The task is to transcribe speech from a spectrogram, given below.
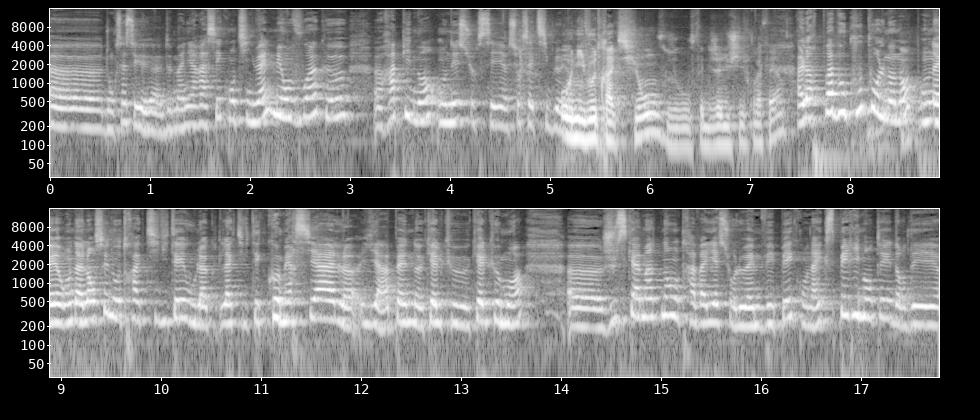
Euh, donc ça, c'est euh, de manière assez continuelle, mais on voit que euh, rapidement, on est sur, ces, sur cette cible-là. Au niveau traction, vous, vous faites déjà du chiffre d'affaires? Alors pas beaucoup pour le moment. On a, on a lancé notre activité ou la- l'activité commerciale il y a à peine quelques, quelques mois. Euh, Jusqu'à maintenant, on travaillait sur le MVP qu'on a expérimenté dans des,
